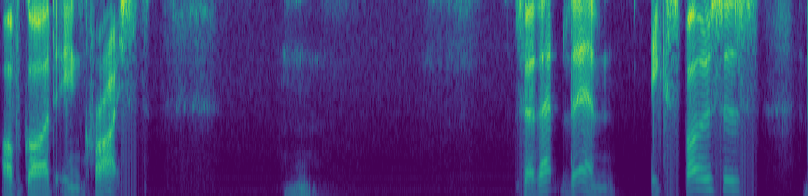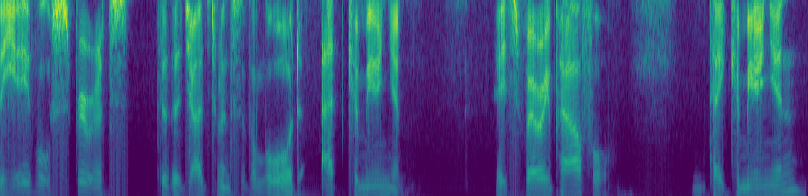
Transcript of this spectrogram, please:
of God in Christ. Hmm. So that then exposes the evil spirits to the judgments of the Lord at communion. It's very powerful. Take communion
